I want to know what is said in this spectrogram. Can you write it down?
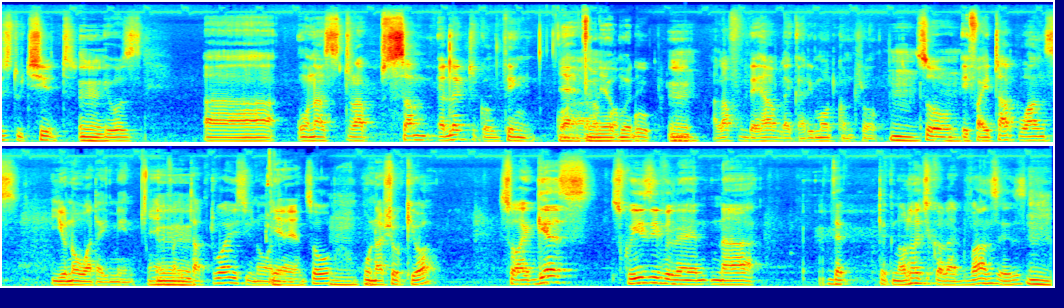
used to cheat, Mm. it was uh, una strap some electrical thing kwa, Yeah. Kwa body. mguu. Mm. alafu they have like a remote control. Mm. So if I tap once, you know what I mean. If I Mm. tap twice, you know what Yeah, I mean. So Mm. unashokiwa. So I guess siku hizi vile na the technological advances Mm.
